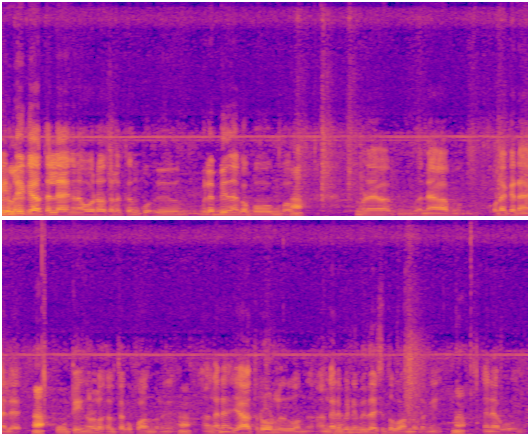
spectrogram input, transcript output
ഇന്ത്യക്കകത്തല്ല ഇങ്ങനെ ഓരോ സ്ഥലത്തും ഗുലബി എന്നൊക്കെ പോകുമ്പോൾ നമ്മുടെ പിന്നെ കൊടക്കനാല് ഊട്ടി ഇങ്ങനെയുള്ള സ്ഥലത്തൊക്കെ പോകാൻ തുടങ്ങി. അങ്ങനെ യാത്രകളിൽ വന്ന് അങ്ങനെ പിന്നെ വിദേശത്ത് പോകാൻ തുടങ്ങി. അങ്ങനെ പോകുന്നു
